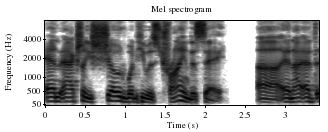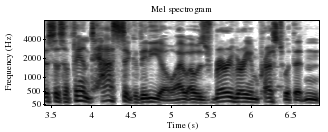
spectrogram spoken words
and actually showed what he was trying to say. Uh, and I, this is a fantastic video. I, I was very, very impressed with it, and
